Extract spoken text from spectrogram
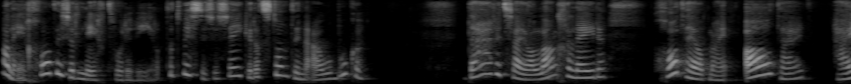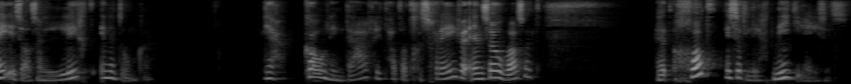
Alleen God is het licht voor de wereld. Dat wisten ze zeker, dat stond in de oude boeken. David zei al lang geleden: God helpt mij altijd, hij is als een licht in het donker. Ja, koning David had dat geschreven en zo was het. het God is het licht, niet Jezus.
